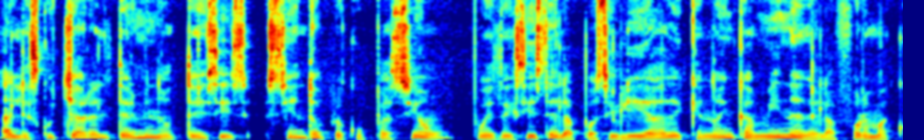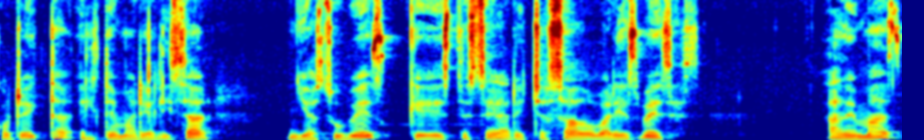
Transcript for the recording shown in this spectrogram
al escuchar el término tesis, siento preocupación, pues existe la posibilidad de que no encamine de la forma correcta el tema a realizar y a su vez que éste sea rechazado varias veces. Además,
